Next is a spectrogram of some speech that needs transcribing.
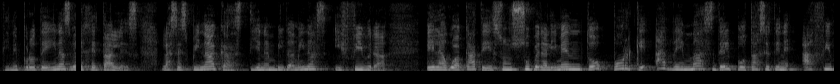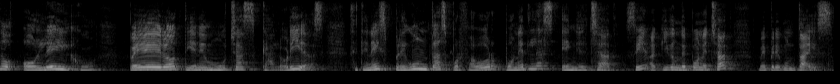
tiene proteínas vegetales, las espinacas tienen vitaminas y fibra. El aguacate es un superalimento porque además del potasio tiene ácido oleico, pero tiene muchas calorías. Si tenéis preguntas, por favor, ponedlas en el chat, ¿sí? Aquí donde pone chat, me preguntáis.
